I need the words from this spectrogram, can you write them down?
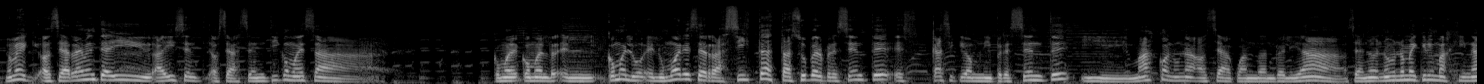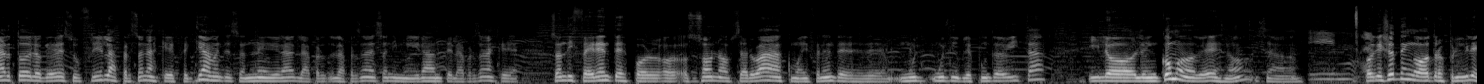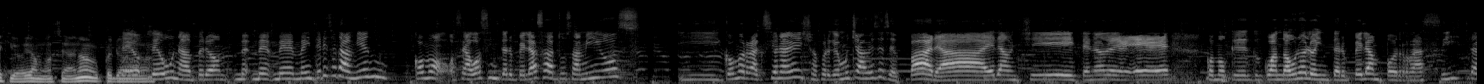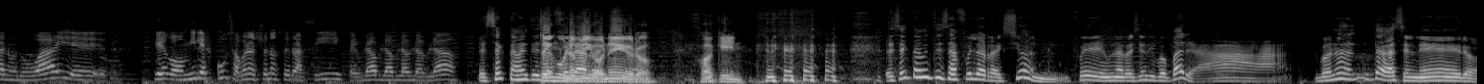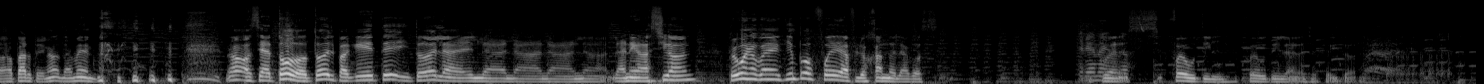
No me, o sea, realmente ahí, ahí o sea, sentí como esa... Como, el, como, el, el- como el, humor ese racista está súper presente, es casi que omnipresente y más con una, o sea, cuando en realidad, o sea, no, no, no me quiero imaginar todo lo que debe sufrir las personas que efectivamente son negras, la las personas que son inmigrantes, las personas que son diferentes por, o, son observadas como diferentes desde múltiples puntos de vista y lo, lo incómodo que es, ¿no? O sea, Y mm, porque yo tengo otros privilegios, digamos, o sea, ¿no? Pero... de, de una, pero me, me- me- me interesa también cómo, o sea, vos interpelás a tus amigos y cómo reaccionan ellos, porque muchas veces se para, era un chiste, ¿no? De, eh, como que cuando a uno lo interpelan por racista en Uruguay, eh, tiene como mil excusas, bueno, yo no soy racista y bla, bla, bla, bla, bla. Exactamente Tengo un amigo reacción. negro, Joaquín. Exactamente esa fue la reacción. Fue una reacción tipo, para. Tipo, no, no te hagas el negro, aparte, ¿no? También. no, o sea, todo, todo el paquete y toda la, la, la, la, la- la negación. Pero bueno, con el tiempo fue aflojando la cosa. Tremendo. Fue, fue útil, fue útil a los efectos.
